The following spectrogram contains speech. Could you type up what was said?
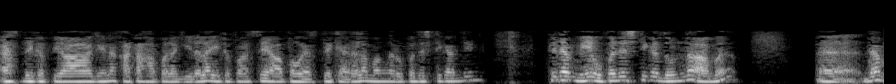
S2 පියාගෙන කටහපලා ගිලලා ඊට පස්සේ ආපහු S2 ඇරලා මං අර උපදේශ ටිකක් දෙන්නේ. ඉතින් දැන් මේ උපදේශ ටික දුන්නාම දැන්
